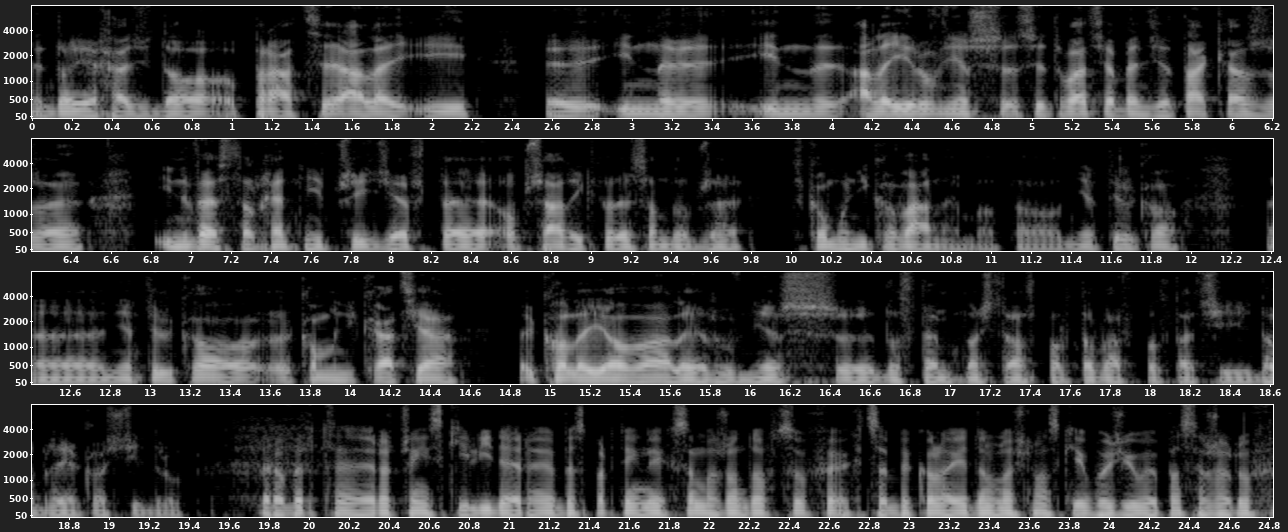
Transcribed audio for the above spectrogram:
dojechać do pracy, ale i Y, inny, inny, ale i również sytuacja będzie taka, że inwestor chętniej przyjdzie w te obszary, które są dobrze skomunikowane, bo to nie tylko, e, nie tylko komunikacja kolejowa, ale również dostępność transportowa w postaci dobrej jakości dróg. Robert Raczyński, lider bezpartyjnych samorządowców, chce, by koleje dolnośląskie woziły pasażerów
